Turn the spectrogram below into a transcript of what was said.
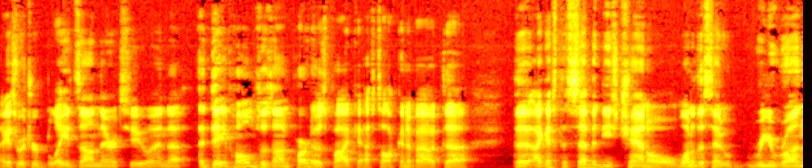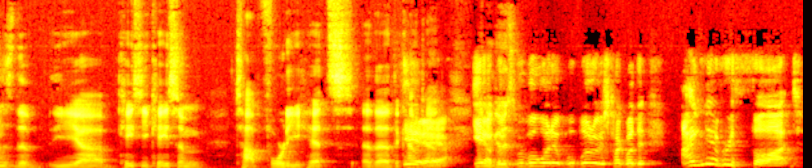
I guess Richard Blade's on there too, and Dave Holmes was on Pardo's podcast talking about uh, the I guess the '70s channel. One of the reruns the the uh, Casey Kasem top 40 hits, uh, the the countdown. yeah, yeah. he But, but what, it- what I was talking about, the, I never thought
